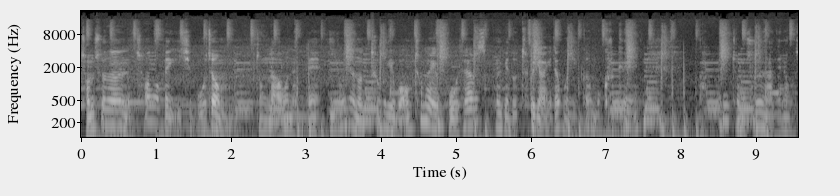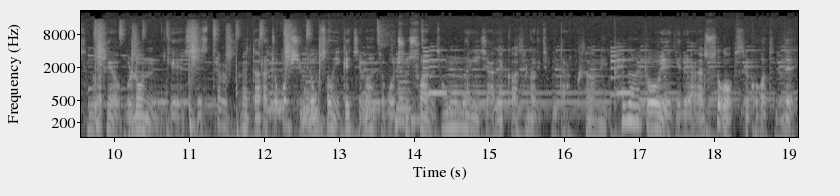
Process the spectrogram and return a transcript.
점수는 1525점 정도 나오는데 이 5년 노트북이 뭐 엄청나게 고사양 스펙의 노트북이 아니다 보니까 뭐 그렇게 나쁜 점수는 아니라고 생각을 해요. 물론 이게 시스템에 따라 조금씩 유동성은 있겠지만 뭐 준수한 성능이지 않을까 생각이 듭니다. 그 다음에 이 패널도 얘기를 안 할 수가 없을 것 같은데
